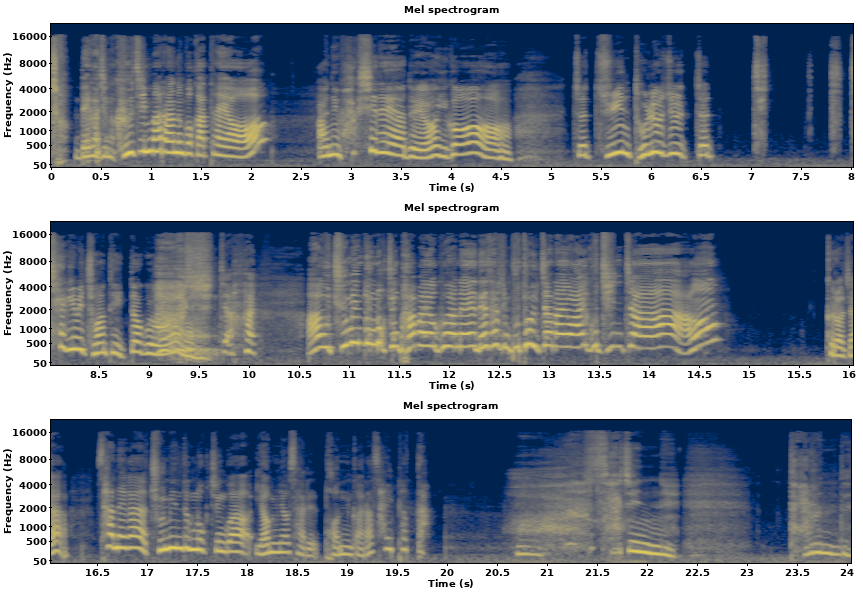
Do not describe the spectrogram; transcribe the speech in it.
저, 내가 지금 거짓말 하는 것 같아요? 아니, 확실해야 돼요. 이거. 저 주인 돌려줄 저 체, 책임이 저한테 있다고요. 아, 진짜. 아우 주민등록증 봐봐요 그 안에 내 사진 붙어 있잖아요. 아이고 진짜. 어? 그러자 사내가 주민등록증과 염려사를 번갈아 살폈다. 아, 사진이 다른데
